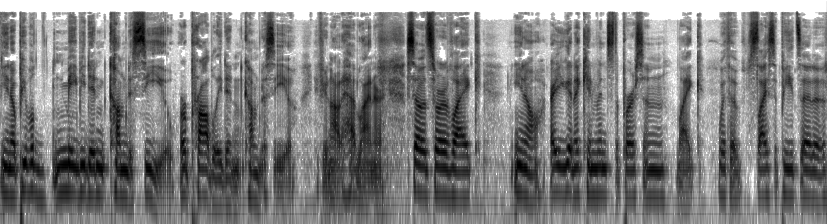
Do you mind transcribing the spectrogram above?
you know, people maybe didn't come to see you or probably didn't come to see you if you're not a headliner. So it's sort of like, you know, are you going to convince the person like with a slice of pizza to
